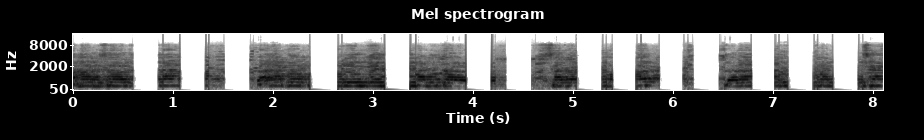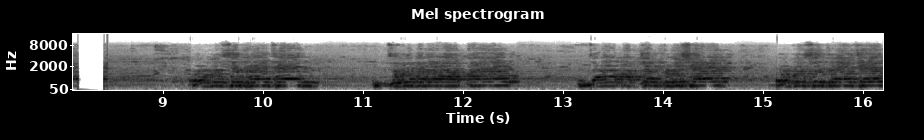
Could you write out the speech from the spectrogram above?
আমার উপস্থিত রয়েছেন যুবদলের আহ্বায়ক যারা কবির সাহেব। উপস্থিত রয়েছেন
